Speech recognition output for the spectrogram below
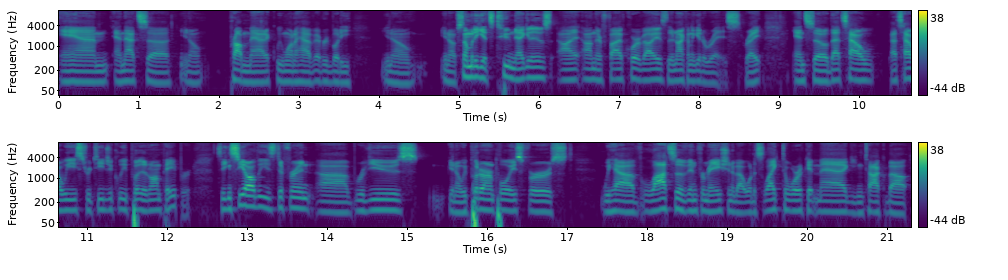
and and that's uh, you know problematic. We want to have everybody, you know, you know, if somebody gets two negatives on, their five core values, they're not going to get a raise, right? And so that's how that's how we strategically put it on paper. So you can see all these different uh, reviews. You know, we put our employees first. We have lots of information about what it's like to work at Mag. You can talk about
